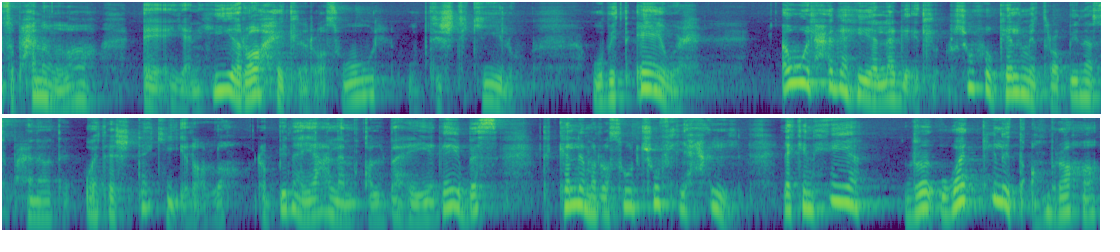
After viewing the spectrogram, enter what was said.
سبحان الله يعني هي راحت للرسول وبتشتكي له وبتقاوح أول حاجة هي لجأت شوفوا كلمة ربنا سبحانه وتعالى وتشتكي إلى الله. ربنا يعلم قلبها هي جاية بس تكلم الرسول شوف لي حل. لكن هي وكلت أمرها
